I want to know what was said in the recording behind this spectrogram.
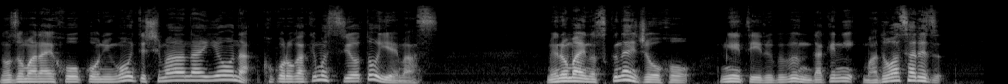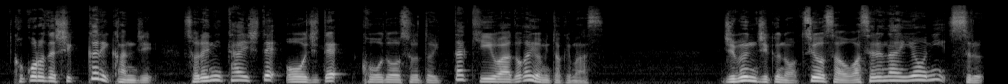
望まない方向に動いてしまわないような心がけも必要と言えます。目の前の少ない情報、見えている部分だけに惑わされず、心でしっかり感じ、それに対して応じて行動するといったキーワードが読み解けます。自分軸の強さを忘れないようにする。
